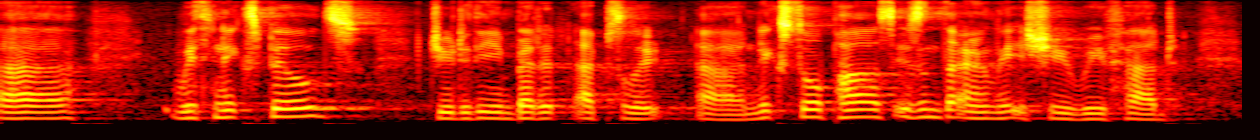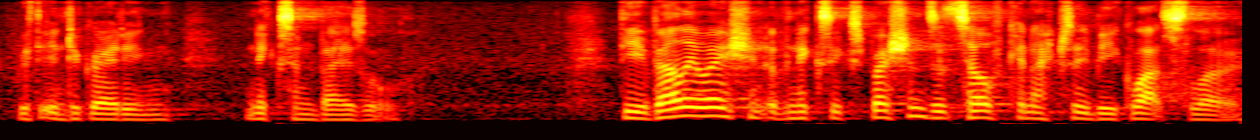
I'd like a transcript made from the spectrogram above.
uh, with Nix builds, due to the embedded absolute uh, Nix store paths, isn't the only issue we've had with integrating Nix and Bazel. The evaluation of Nix expressions itself can actually be quite slow.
